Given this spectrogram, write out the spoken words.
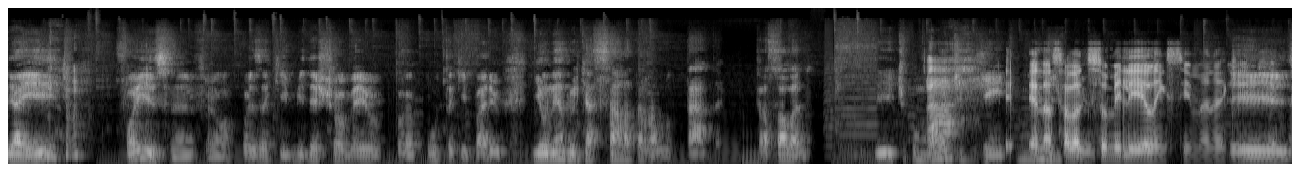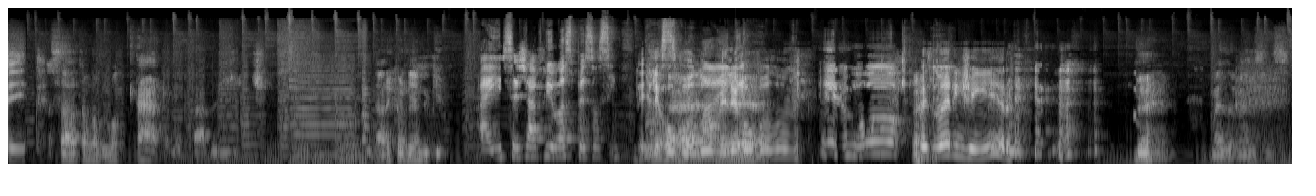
E aí, tipo, foi isso, né? Foi uma coisa que me deixou meio puta que pariu. E eu lembro que a sala tava lotada. Aquela sala e tipo um monte Ah. de gente. um É monte na de sala de coisa. sommelier lá em cima, né? Que é Isso. feito. A sala tava lotada, lotada de gente. E na hora que eu lembro que. Aí você já viu as pessoas assim. Ele errou o É, volume, ele é. errou o volume. Errou! Mas não era engenheiro? né, Mais ou menos isso.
